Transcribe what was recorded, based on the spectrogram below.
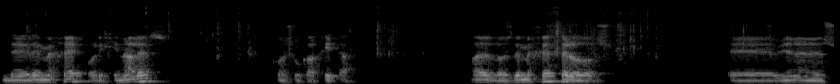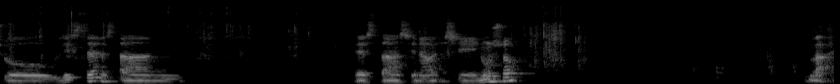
de DMG originales con su cajita. Vale, los DMG 02. Eh, vienen en su blister, están, están sin, sin uso. Vale,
